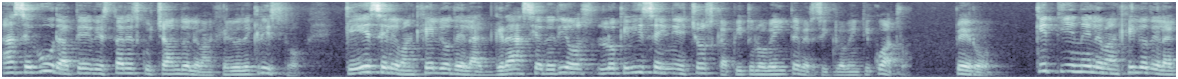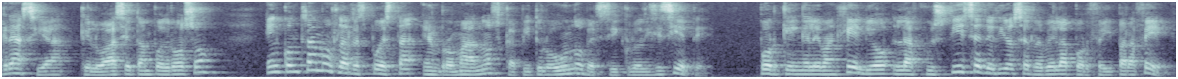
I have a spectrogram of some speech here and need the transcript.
asegúrate de estar escuchando el Evangelio de Cristo, que es el Evangelio de la gracia de Dios, lo que dice en Hechos capítulo 20 versículo 24. Pero, ¿qué tiene el Evangelio de la gracia que lo hace tan poderoso? Encontramos la respuesta en Romanos capítulo 1 versículo 17. Porque en el Evangelio la justicia de Dios se revela por fe y para fe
